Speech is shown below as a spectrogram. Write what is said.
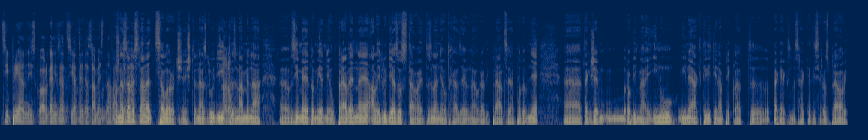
Cyprian, nezisková organizácia, teda zamestnáva Ona 14... zamestnáva celoročne 14 ľudí, ano. to znamená, eh, v zime je to mierne upravené, ale ľudia zostávajú, to znamená, neodchádzajú na úrady práce a podobne. Takže robíme aj inú, iné aktivity, napríklad, tak, jak sme sa kedysi rozprávali,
